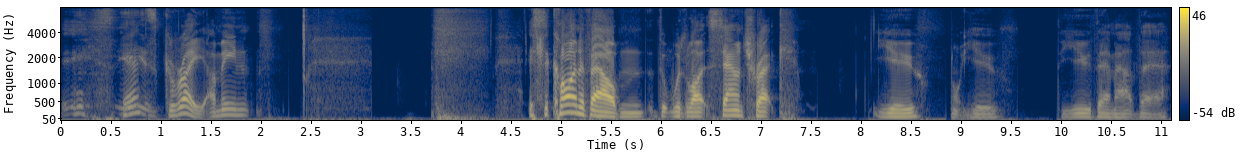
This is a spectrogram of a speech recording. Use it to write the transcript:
It's, Yeah? it is great. I mean, it's the kind of album that would like soundtrack you, not you, the you, them out there,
